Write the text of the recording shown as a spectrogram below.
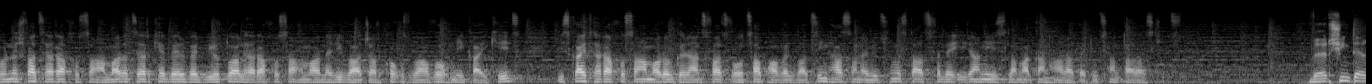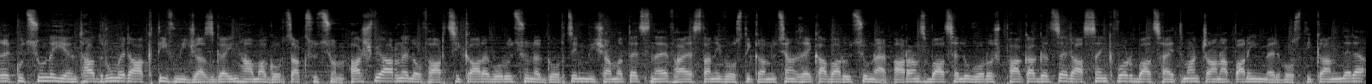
որ նշված հեռախոսահամարը ձեռք է բերվել վիրտուալ հեռախոսահամարների վաճառքող զբաղվող մի կայքից, իսկ այդ հեռախոսահամարով գրանցված WhatsApp հավելվածին հասանելիությունը ստացվել է Իրանի Իսլամական Հանրապետության տարածքից։ Վերջին տեղեկությունը ենթադրում էր ակտիվ միջազգային համագործակցություն։ Հաշվի առնելով հարցի կարևորությունը գործին միջամտեց նաև Հայաստանի ոստիկանության ղեկավարությունը։ Առանց բացելու որոշ փակագծեր, ասենք, որ բացահայտման ճանապարհին մեր ոստիկանները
